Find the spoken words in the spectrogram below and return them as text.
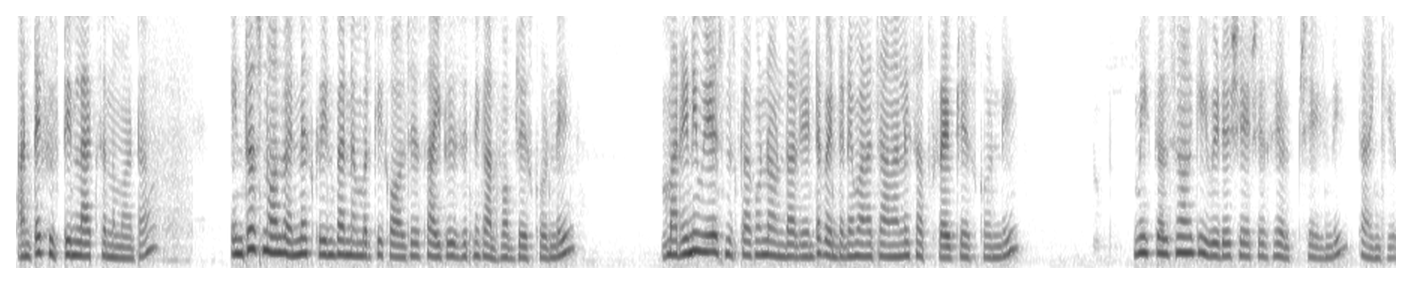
అంటే 15,00,000 అన్నమాట. ఇంట్రెస్ట్ నాల్ వెంటనే స్క్రీన్ పై నెంబర్‌కి కాల్ చేసి సైట్ విజిట్‌ని కన్ఫర్మ్ చేసుకోండి. మరిన్ని వీడియోస్ మిస్ కాకుండా ఉండాలి అంటే వెంటనే మన ఛానల్‌ని సబ్స్క్రైబ్ చేసుకోండి. మీకు తెలిసిన వాళ్ళకి ఈ వీడియో షేర్ చేసి హెల్ప్ చేయండి. Thank you.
